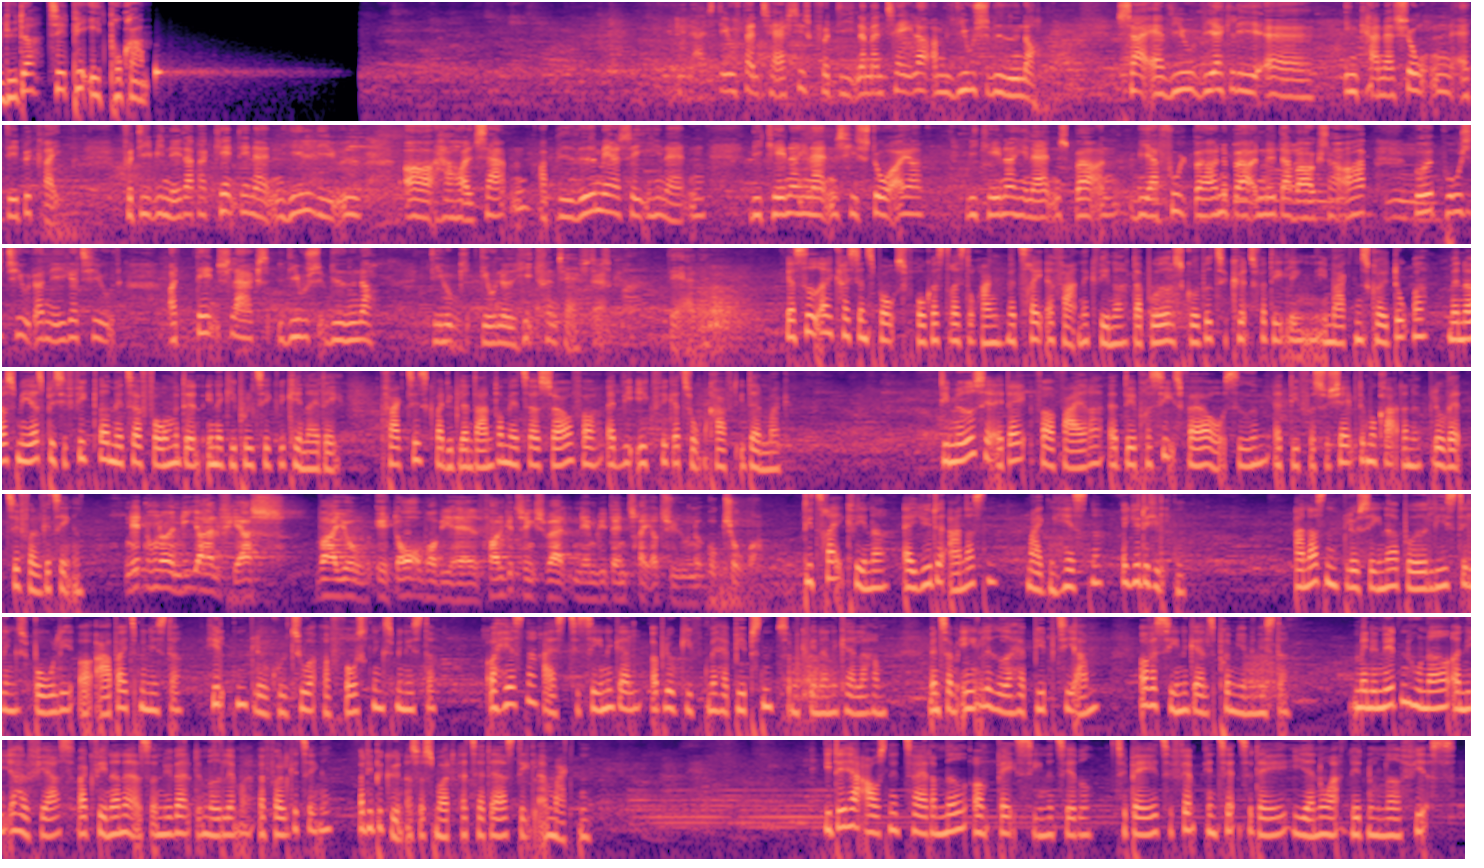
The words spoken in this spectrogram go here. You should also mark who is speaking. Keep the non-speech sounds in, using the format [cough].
Speaker 1: Du lytter til et P1-program.
Speaker 2: Altså, det er jo fantastisk, fordi når man taler om livsvidner, så er vi jo virkelig øh, inkarnationen af det begreb. Fordi vi netop har kendt hinanden hele livet og har holdt sammen og blevet ved med at se hinanden. Vi kender hinandens historier, vi kender hinandens børn. Vi har fuldt børnebørnene, der vokser op, både positivt og negativt. Og den slags livsvidner, det er jo, det er jo noget helt fantastisk. Det er det.
Speaker 3: Jeg sidder i Christiansborgs frokostrestaurant med tre erfarne kvinder, der både har skubbet til kønsfordelingen i magtens korridorer, men også mere specifikt været med til at forme den energipolitik, vi kender i dag. Faktisk var de blandt andre med til at sørge for, at vi ikke fik atomkraft i Danmark. De mødes her i dag for at fejre, at det er præcis 40 år siden, at de for Socialdemokraterne blev valgt til Folketinget.
Speaker 4: 1979 var jo et år, hvor vi havde folketingsvalg, nemlig den 23. oktober.
Speaker 3: De tre kvinder er Jytte Andersen, Maiken Hestner og Jytte Hilden. Andersen blev senere både ligestillings-, bolig- og arbejdsminister, Hilden blev kultur- og forskningsminister, og Hestner rejste til Senegal og blev gift med Habibsen, som kvinderne kalder ham, men som egentlig hedder Habib Tiam og var Senegals premierminister. Men i 1979 var kvinderne altså nyvalgte medlemmer af Folketinget, og de begynder så småt at tage deres del af magten. I det her afsnit tager jeg dig med om bag scenetæppet, tilbage til fem intense dage i januar 1980.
